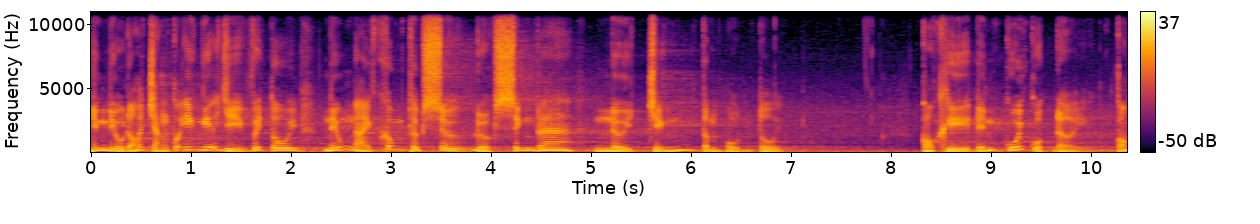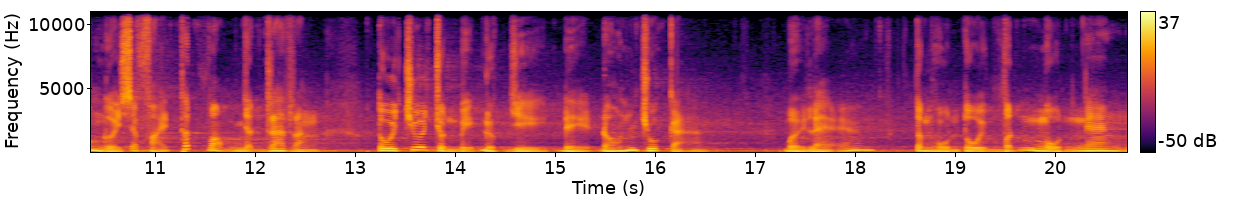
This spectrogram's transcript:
Nhưng điều đó chẳng có ý nghĩa gì với tôi Nếu Ngài không thực sự được sinh ra Nơi chính tâm hồn tôi Có khi đến cuối cuộc đời Con người sẽ phải thất vọng nhận ra rằng Tôi chưa chuẩn bị được gì để đón Chúa cả. Bởi lẽ, tâm hồn tôi vẫn ngổn ngang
